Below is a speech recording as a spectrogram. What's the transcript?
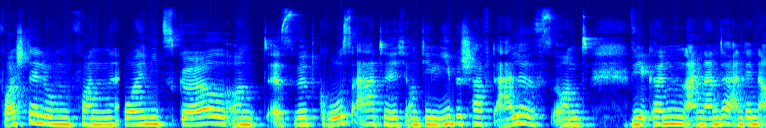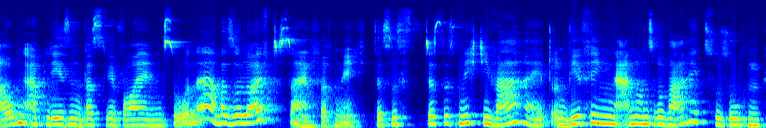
Vorstellungen von Boy meets Girl und es wird großartig und die Liebe schafft alles und wir können einander an den Augen ablesen, was wir wollen. So, ne? Aber so läuft es einfach nicht. Das ist, das ist nicht die Wahrheit. Und wir fingen an, unsere Wahrheit zu suchen.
